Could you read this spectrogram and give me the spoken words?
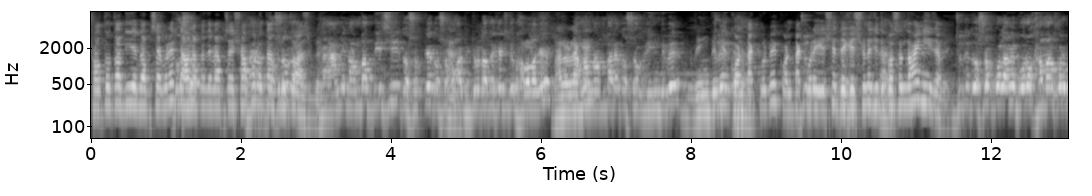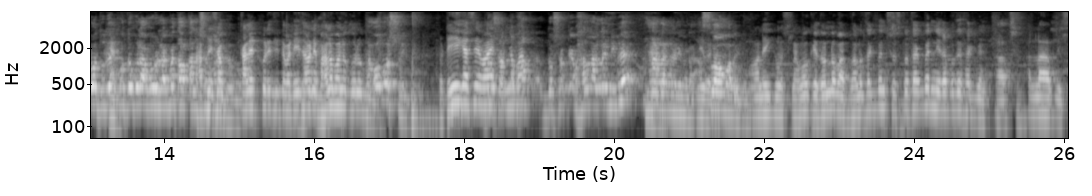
সততা দিয়ে ব্যবসা করেন তাহলে আপনাদের ব্যবসায় সফলতা হ্যাঁ, দ্রুত আসবে। হ্যাঁ আমি নাম্বার দিয়েছি দর্শককে। দর্শক আমার ভিডিওটা দেখে যদি ভালো লাগে ভালো লাগে। আমার নাম্বারে দর্শক রিং দিবে রিং দিবে কন্টাক্ট করবে কন্টাক্ট করে এসে দেখে শুনে যদি পছন্দ হয় নিয়ে যাবে। যদি দর্শক বলে আমি বড় খামার করব দুধের কতগুলো গরু লাগবে তাও কালেকশন আপনি সব কালেক্ট করে দিতে পারেন এই ধরনের ভালো ভালো গরু হ্যাঁ, অবশ্যই। তো ঠিক আছে ভাই ধন্যবাদ। দর্শককে ভালো লাগলে নিবে না লাগলে নিবে না। আসসালামু আলাইকুম। ওয়ালাইকুম আসসালাম। ওকে ধন্যবাদ। ভালো থাকবেন সুস্থ থাকবেন নিরাপদে থাকবেন। আচ্ছা। আল্লাহ হাফিজ।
